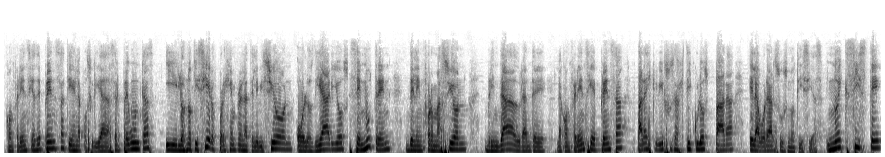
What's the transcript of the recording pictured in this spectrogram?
conferencias de prensa, tienen la posibilidad de hacer preguntas y los noticieros, por ejemplo, en la televisión o los diarios, se nutren de la información brindada durante la conferencia de prensa para escribir sus artículos, para elaborar sus noticias. No existe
